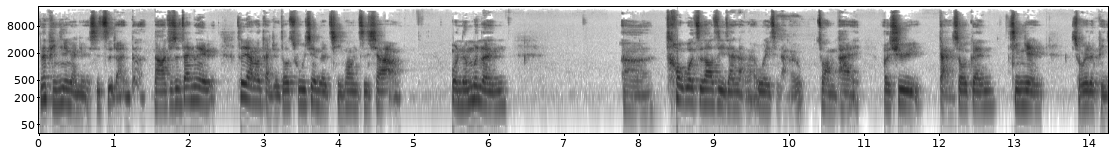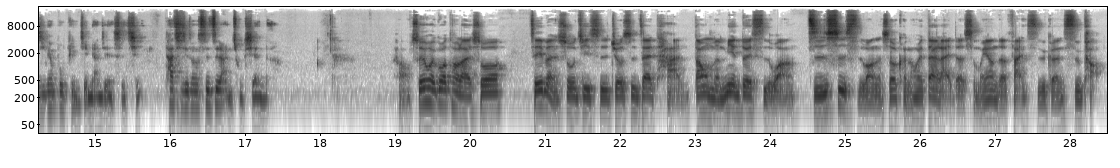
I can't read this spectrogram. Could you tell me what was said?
那平静的感觉也是自然的。然后，就是在那这两个感觉都出现的情况之下。我能不能，呃，透过知道自己在哪个位置、哪个状态，而去感受跟经验所谓的平静跟不平静两件事情，它其实都是自然出现的。好，所以回过头来说，这一本书其实就是在谈，当我们面对死亡、直视死亡的时候，可能会带来的什么样的反思跟思考。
